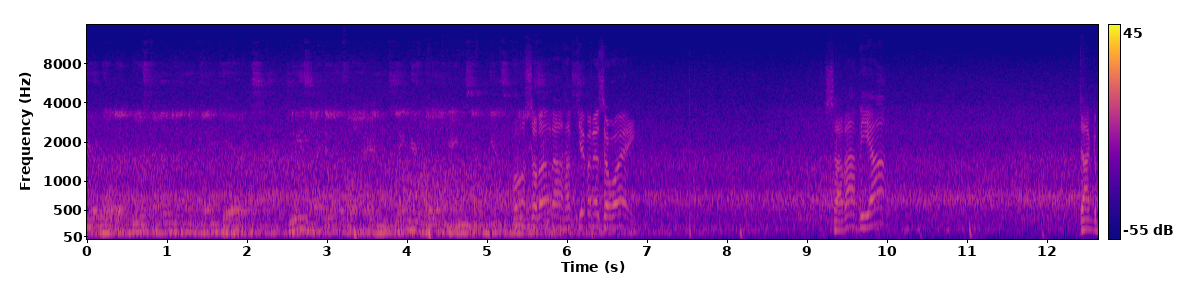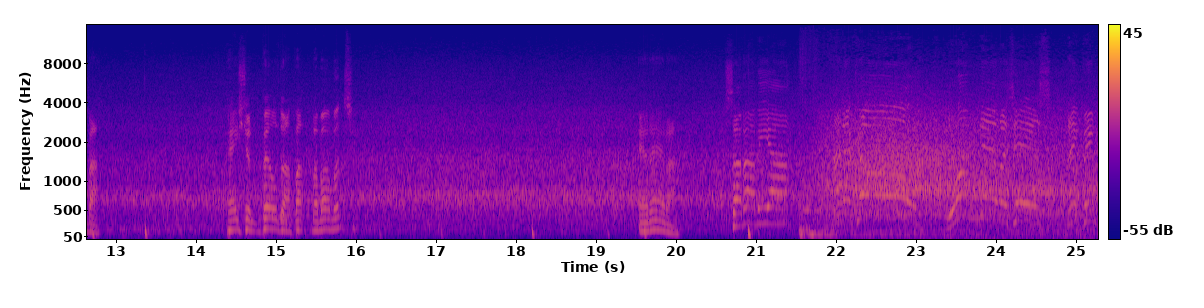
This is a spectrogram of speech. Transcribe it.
Your bullet was found on the concourse. Please identify and claim your belongings against Barcelona have given us away. Sarabia. Dagba. Patient build-up at the moment. Herrera. Sarabia. And a goal! 1-0 it is. They've been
